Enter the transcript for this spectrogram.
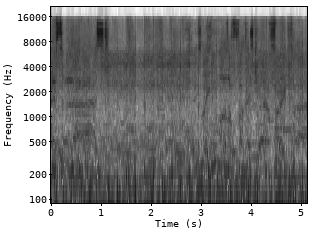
is the last. These weak motherfuckers get a free pass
